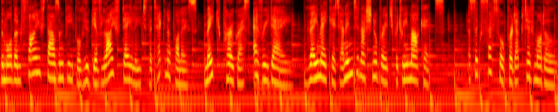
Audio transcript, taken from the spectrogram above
the more than 5,000 people who give life daily to the Technopolis make progress every day. They make it an international bridge between markets, a successful productive model.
